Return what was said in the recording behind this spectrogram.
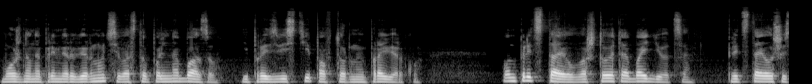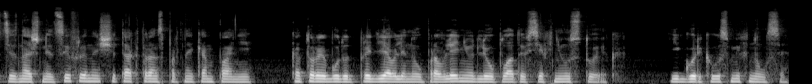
Можно, например, вернуть Севастополь на базу и произвести повторную проверку. Он представил, во что это обойдется – представил шестизначные цифры на счетах транспортной компании, которые будут предъявлены управлению для уплаты всех неустоек. И горько усмехнулся.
